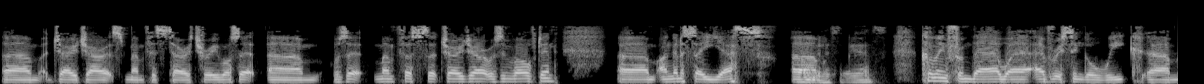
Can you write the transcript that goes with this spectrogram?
um, Jerry Jarrett's Memphis territory, was it? Um, was it Memphis that Jerry Jarrett was involved in? Um, I'm going to say yes. Um, I'm going to say yes. Coming from there, where every single week um,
